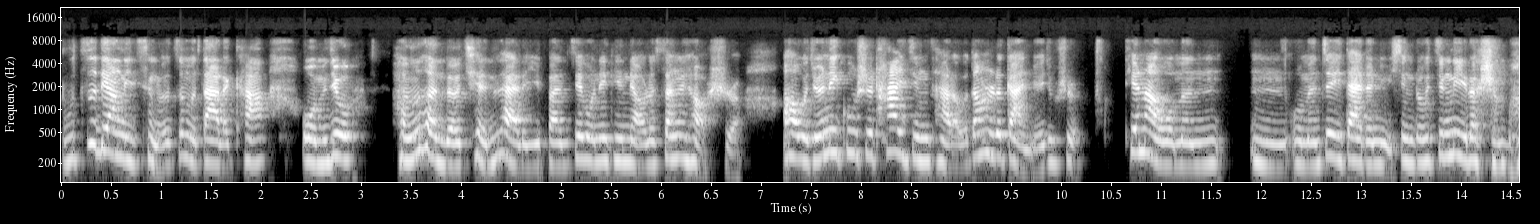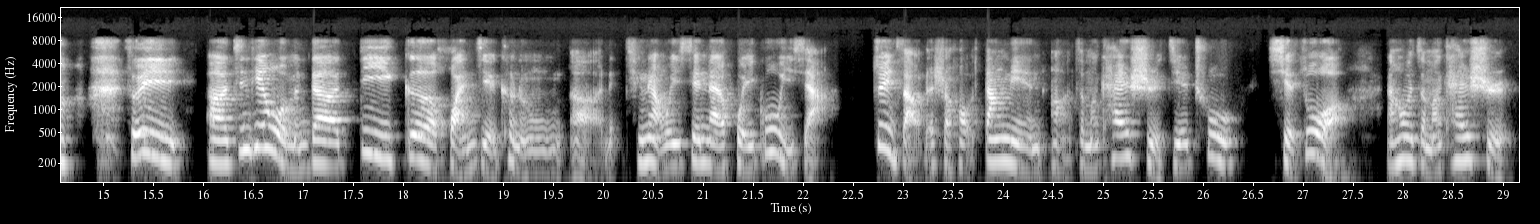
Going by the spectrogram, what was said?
不自量力请了这么大的咖，我们就狠狠的钱财了一番。结果那天聊了三个小时啊，我觉得那故事太精彩了。我当时的感觉就是，天呐，我们嗯，我们这一代的女性都经历了什么？所以。呃，今天我们的第一个环节，可能呃，请两位先来回顾一下最早的时候，当年啊，怎么开始接触写作，然后怎么开始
